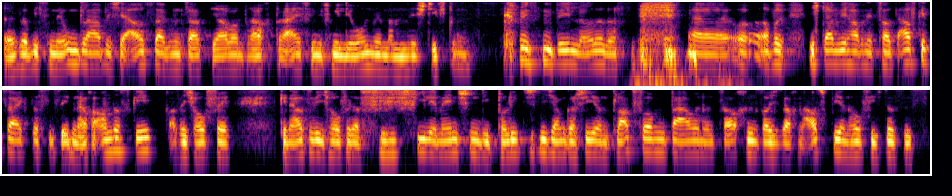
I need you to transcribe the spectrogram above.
äh, so ein bisschen eine unglaubliche Aussage, man sagt, ja, man braucht drei, fünf Millionen, wenn man eine Stiftung gründen will, oder? Das, äh, aber ich glaube, wir haben jetzt halt aufgezeigt, dass es eben auch anders geht. Also ich hoffe, genauso wie ich hoffe, dass viele Menschen, die politisch sich engagieren, Plattformen bauen und Sachen, solche Sachen ausprobieren, hoffe ich, dass es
